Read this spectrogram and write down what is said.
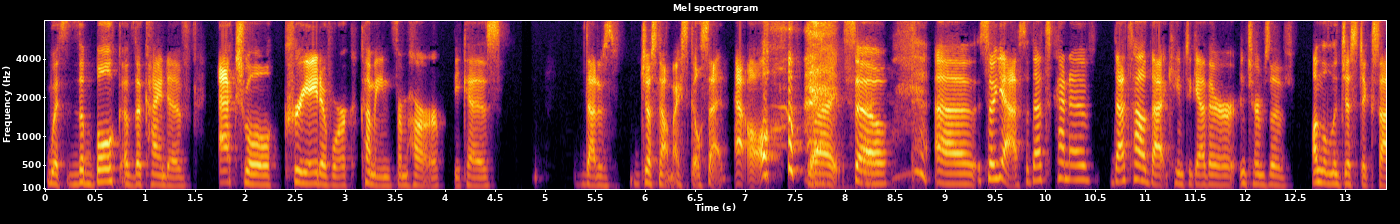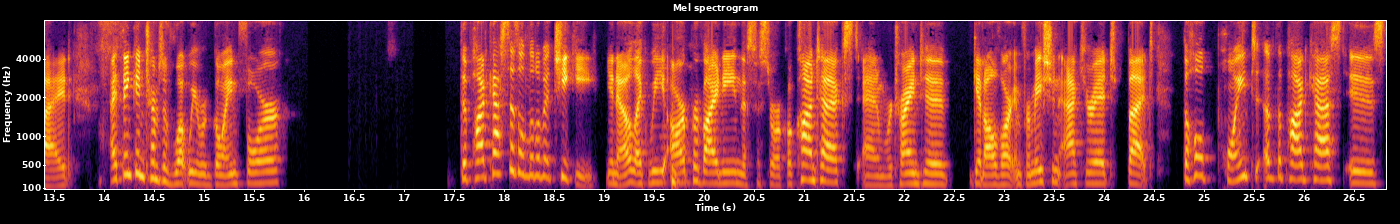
with the bulk of the kind of actual creative work coming from her because that is just not my skill set at all. right. so, uh, so yeah, so that's kind of, that's how that came together in terms of on the logistic side. I think in terms of what we were going for, the podcast is a little bit cheeky, you know, like we are providing this historical context and we're trying to get all of our information accurate. But the whole point of the podcast is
